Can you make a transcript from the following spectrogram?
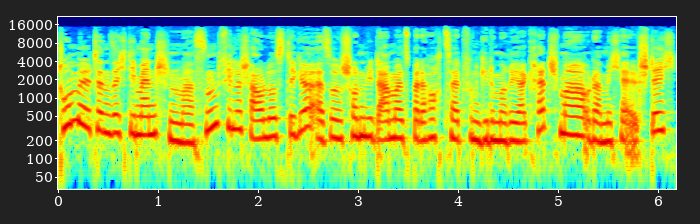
tummelten sich die Menschenmassen, viele Schaulustige, also schon wie damals bei der Hochzeit von Guido Maria Kretschmer oder Michael Stich.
